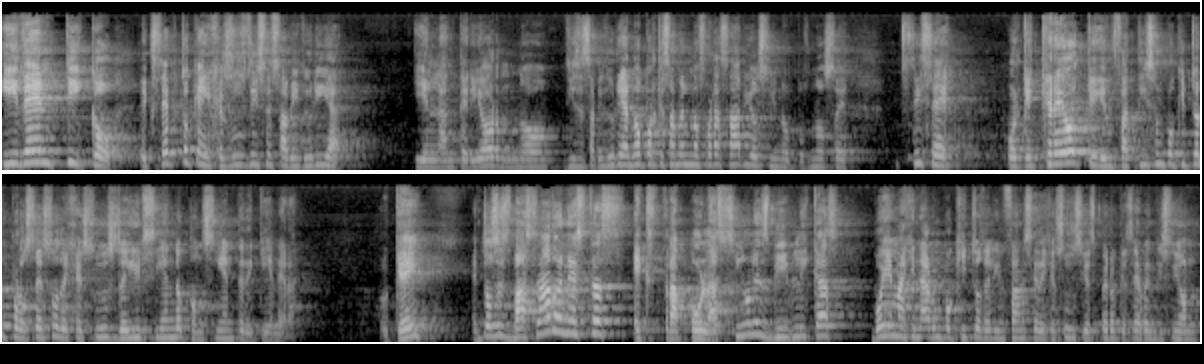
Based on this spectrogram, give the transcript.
idéntico, excepto que en Jesús dice sabiduría y en la anterior no dice sabiduría. No porque Samuel no fuera sabio, sino pues no sé. Sí sé, porque creo que enfatiza un poquito el proceso de Jesús de ir siendo consciente de quién era. ¿Ok? Entonces, basado en estas extrapolaciones bíblicas, voy a imaginar un poquito de la infancia de Jesús y espero que sea bendición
